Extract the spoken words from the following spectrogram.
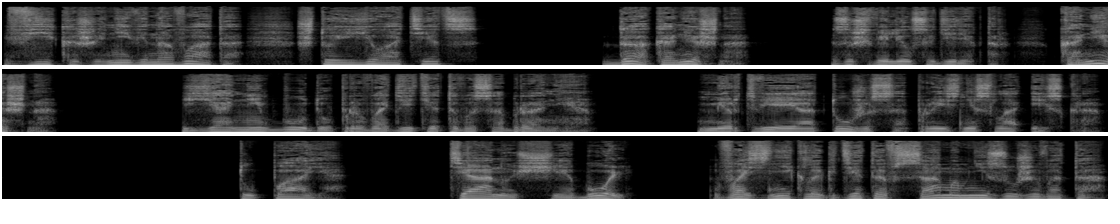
Вика же не виновата, что ее отец... Да, конечно, — зашевелился директор. «Конечно. Я не буду проводить этого собрания», — мертвее от ужаса произнесла искра. Тупая, тянущая боль возникла где-то в самом низу живота.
